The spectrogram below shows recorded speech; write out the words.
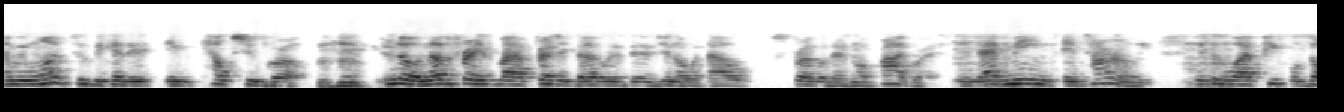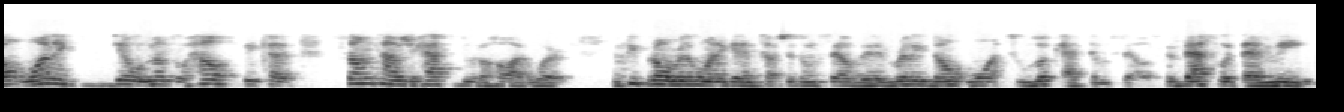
And we want to because it, it helps you grow. mhm. You know, another phrase by Frederick Douglass is, you know, without struggle, there's no progress. And that means internally. This is why people don't want to deal with mental health because sometimes you have to do the hard work. And people don't really want to get in touch with themselves. They really don't want to look at themselves because that's what that means.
